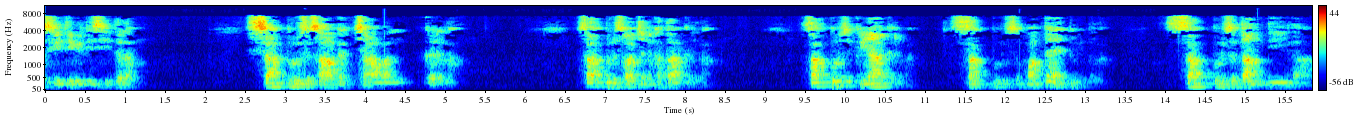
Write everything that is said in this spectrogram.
සිටිවිලි සිතලා සත්පුරුෂ සාකච්ඡාවල් කරලා සත්පුරුෂ වචන කතා කරලා සත්පුරුෂ ක්‍රියා කරලා සත්පුරුෂ මත ඇතුළතලා සත්පුරුෂ දන් දීලා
